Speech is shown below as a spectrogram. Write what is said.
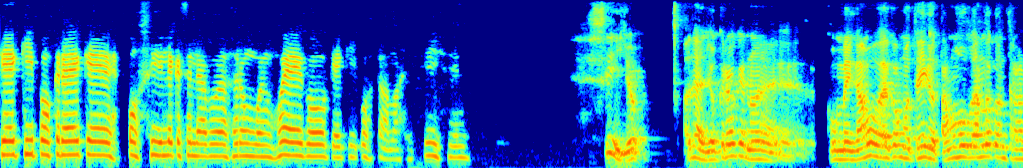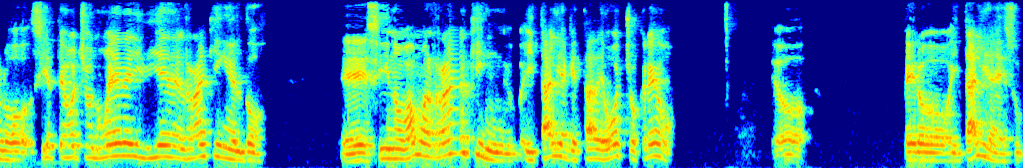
¿Qué equipo cree que es posible que se le pueda hacer un buen juego? ¿Qué equipo está más difícil? Sí, yo, o sea, yo creo que no es, convengamos de como te digo, estamos jugando contra los 7, 8, 9 y 10 del ranking el 2. Eh, si nos vamos al ranking, Italia que está de 8, creo. pero Italia es su,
